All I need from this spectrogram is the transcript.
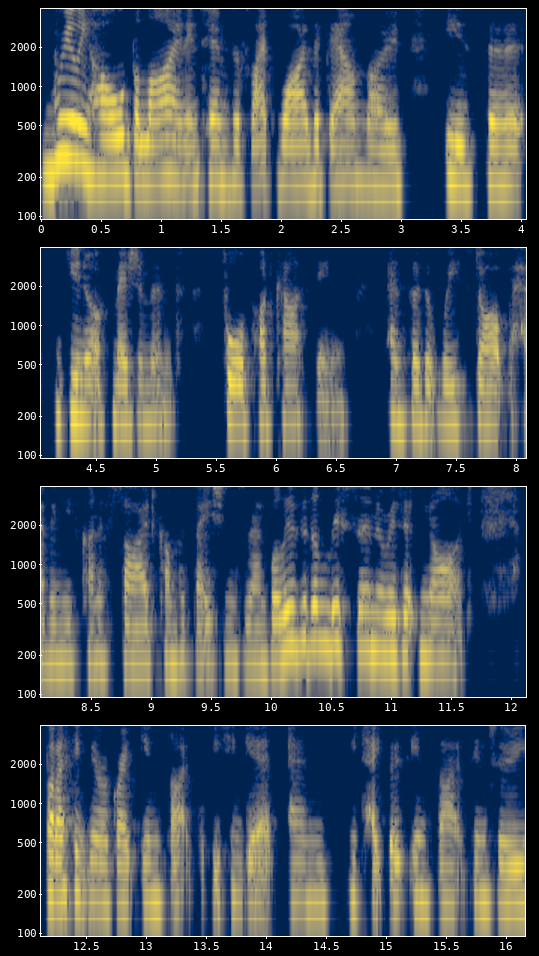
really hold the line in terms of like why the download is the unit of measurement for podcasting. And so that we stop having these kind of side conversations around, well, is it a listen or is it not? But I think there are great insights that you can get and you take those insights into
